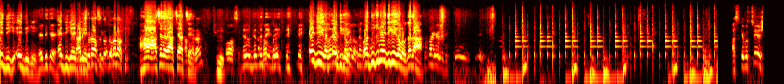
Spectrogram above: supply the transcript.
এই দিকে এই দিকে। এই দিকে এই দিকে ছোট আছে তো দোকানত? হ্যাঁ আছে দাদা আছে আছে। আছে না? হুম। ও আছে। দে দে দে দে দে দে এই দিকে গেল এই দিকে? ওরা দুজনে এই দিকে গেল দাদা? আজকে বুঝছিস?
